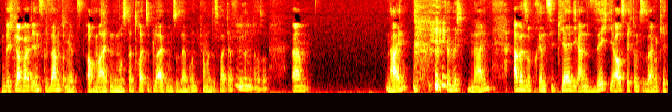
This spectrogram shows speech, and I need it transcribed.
Und ich glaube halt insgesamt, um jetzt auch im alten Muster treu zu bleiben und zu sagen, und kann man das weiterführen mhm. oder so. Ähm, nein, für mich nein. Aber so prinzipiell die an sich, die Ausrichtung zu sagen, okay,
